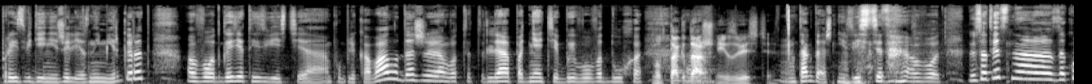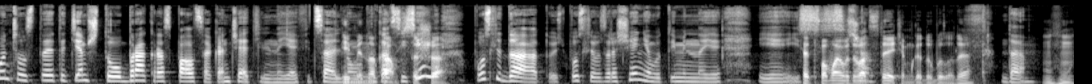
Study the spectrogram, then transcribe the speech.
произведении «Железный Миргород». Вот, газета «Известия» публиковала даже вот это для поднятия боевого духа. Ну, тогдашнее «Известие». Тогдашнее «Известие», да, вот. Ну, и, соответственно, закончилось это тем, что брак распался окончательно и официально. Именно там, в США? После, да, то есть после возвращения вот именно и, и, из Это, по-моему, в 23-м году было, да? Да. Угу.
